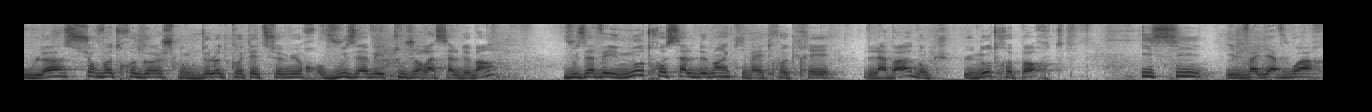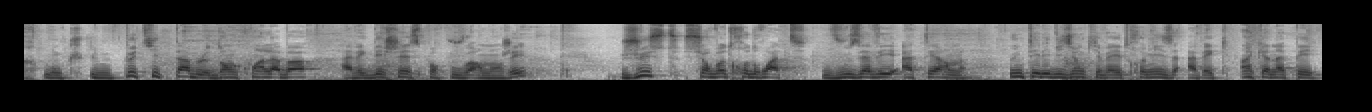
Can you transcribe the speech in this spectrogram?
Où là, sur votre gauche, donc de l'autre côté de ce mur, vous avez toujours la salle de bain. Vous avez une autre salle de bain qui va être créée là-bas, donc une autre porte. Ici, il va y avoir donc une petite table dans le coin là-bas avec des chaises pour pouvoir manger. Juste sur votre droite, vous avez à terme une télévision qui va être mise avec un canapé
